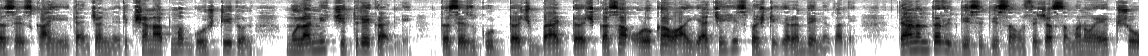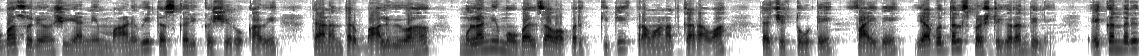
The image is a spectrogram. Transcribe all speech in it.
तसेच काही त्यांच्या निरीक्षणात्मक गोष्टीतून मुलांनी चित्रे काढली. तसेच गुड टच बॅड टच कसा ओळखावा याचेही स्पष्टीकरण देण्यात आले. त्यानंतर रिद्धिसिद्धी संस्थेच्या समन्वयक शोभा सूर्यवंशी यांनी मानवी तस्करी कशी रोखावी? त्यानंतर बालविवाह मुलांनी मोबाईलचा वापर किती प्रमाणात करावा? त्याचे तोटे फायदे याबद्दल स्पष्टीकरण दिले. एकंदरीत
